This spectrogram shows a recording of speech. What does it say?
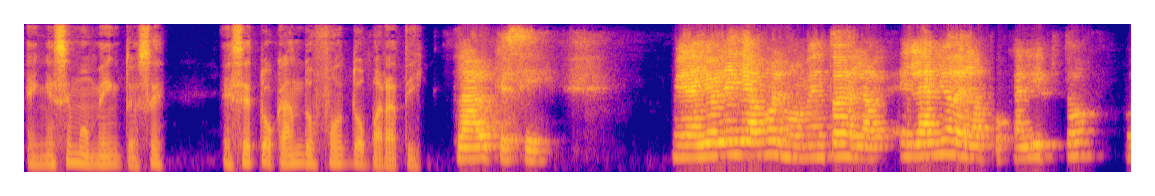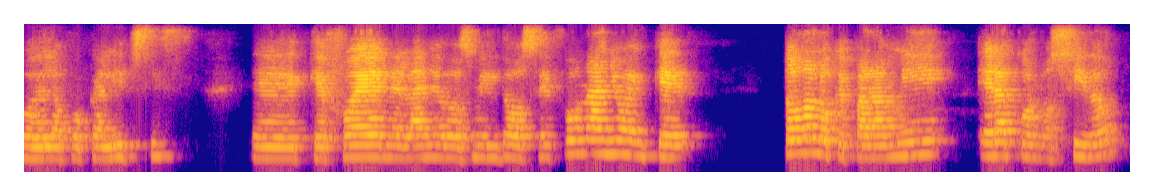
en ese momento, ese, ese tocando fondo para ti. Claro que sí. Mira, yo le llamo el momento del año del apocalipto o del apocalipsis, eh, que fue en el año 2012. Fue un año en que todo lo que para mí era conocido,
